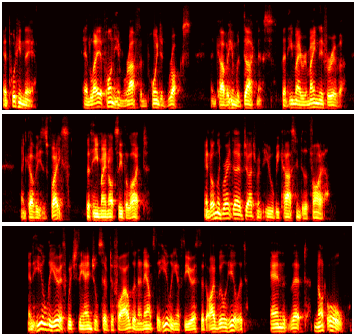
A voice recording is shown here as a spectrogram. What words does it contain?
and put him there. And lay upon him rough and pointed rocks, and cover him with darkness, that he may remain there forever, and cover his face, that he may not see the light. And on the great day of judgment he will be cast into the fire. And heal the earth which the angels have defiled, and announce the healing of the earth that I will heal it, and that not all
